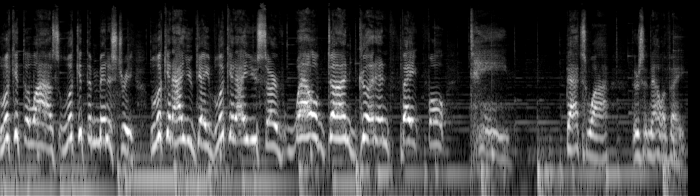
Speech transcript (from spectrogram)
Look at the lives. Look at the ministry. Look at how you gave. Look at how you served. Well done, good and faithful team. That's why there's an elevate.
